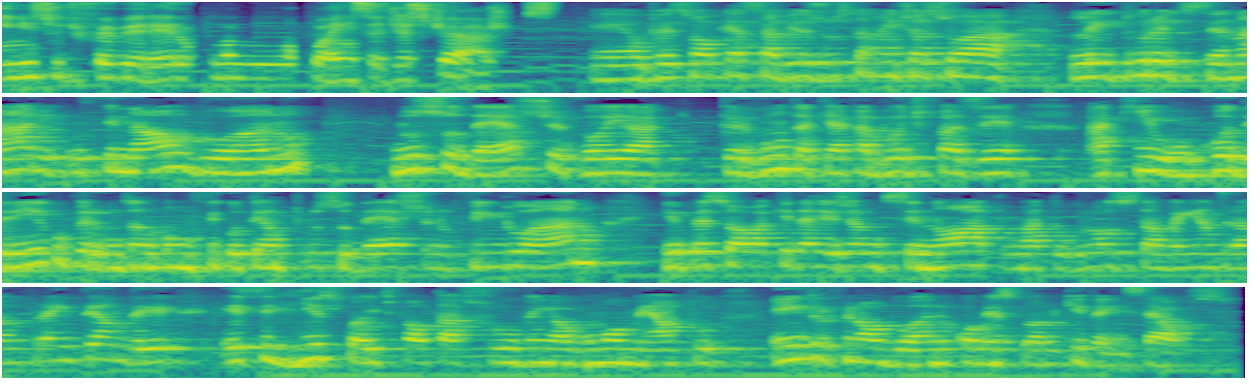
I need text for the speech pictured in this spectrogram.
início de fevereiro com ocorrência de estiagens. É, o pessoal quer saber justamente a sua leitura de cenário para o final do ano no Sudeste. Foi a pergunta que acabou de fazer aqui o Rodrigo, perguntando como fica o tempo para o Sudeste no fim do ano. E o pessoal aqui da região de Sinop, Mato Grosso, também entrando para entender esse risco aí de faltar chuva em algum momento entre o final do ano e o começo do ano que vem, Celso.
